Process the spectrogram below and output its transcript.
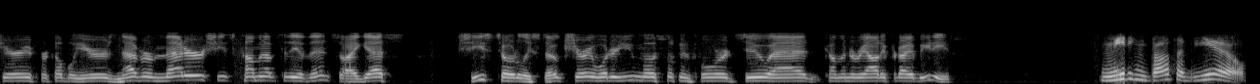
Sherry for a couple years. Never met her. She's coming up to the event, so I guess she's totally stoked. Sherry, what are you most looking forward to at coming to Reality for Diabetes? Meeting both of you.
